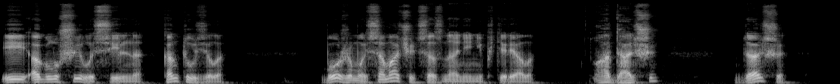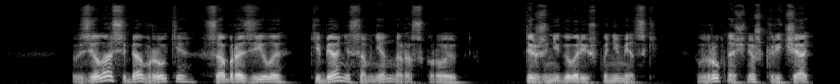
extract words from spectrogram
и оглушило сильно, контузило. Боже мой, сама чуть сознание не потеряла. А дальше? Дальше? Взяла себя в руки, сообразила, тебя, несомненно, раскроют. Ты же не говоришь по-немецки. Вдруг начнешь кричать.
